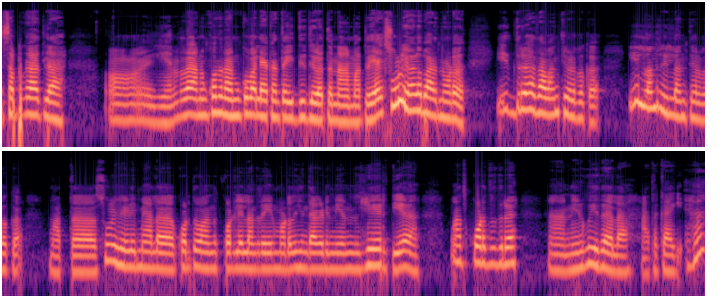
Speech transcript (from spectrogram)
ಸಪ್ಪಗಾತ್ಲ ಏನಾರ ಅನ್ಕೊಂಡ್ರೆ ಅನ್ಕೋಬಲ್ಲ ಯಾಕಂತ ಇದ್ದಿದ್ದು ಹೇಳ್ತಾನೆ ನಾನು ಮತ್ತೆ. ಯಾಕೆ ಸುಳ್ಳು ಹೇಳಬಾರ್ದು ನೋಡು. ಇದ್ರೆ ಅದಾವ ಅಂತ ಹೇಳ್ಬೇಕು. ಇಲ್ಲ ಅಂದ್ರೆ ಇಲ್ಲ ಅಂತ ಹೇಳ್ಬೇಕು. ಮತ್ತು ಸುಳ್ಳು ಹೇಳಿ ಮೇಲೆ ಕೊಡ್ತು ಅಂತ ಕೊಡಲಿಲ್ಲ ಅಂದ್ರೆ ಏನು ಮಾಡೋದು? ಹಿಂದಾಗಡಿ ನೀನು ಹೇಳ್ತೀಯ ಮತ್ತು ಕೊಡ್ತಿದ್ರೆ ನಿನಗೂ ಇದಲ್ಲ ಅದಕ್ಕಾಗಿ. ಹಾಂ?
